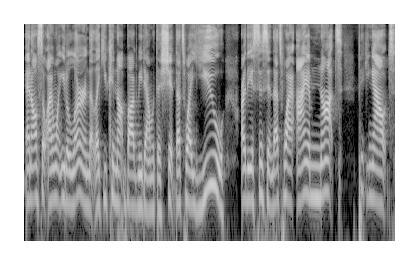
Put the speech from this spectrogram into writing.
And also, I want you to learn that, like, you cannot bog me down with this shit. That's why you are the assistant. That's why I am not picking out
